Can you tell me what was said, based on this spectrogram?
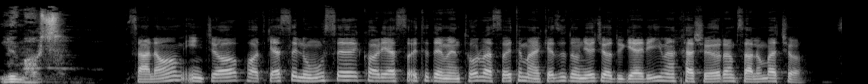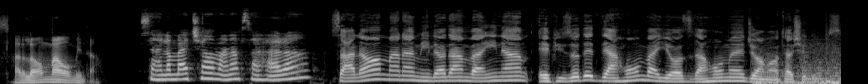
لوموس. سلام اینجا پادکست لوموس کاری از سایت دمنتور و سایت مرکز دنیای جادوگری. من خشایارم. سلام بچه ها سلام من امیدم. سلام بچه ها منم سحرم. سلام منم میلادم و اینم اپیزود دهم و یازدهم جام آتش لوموس.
